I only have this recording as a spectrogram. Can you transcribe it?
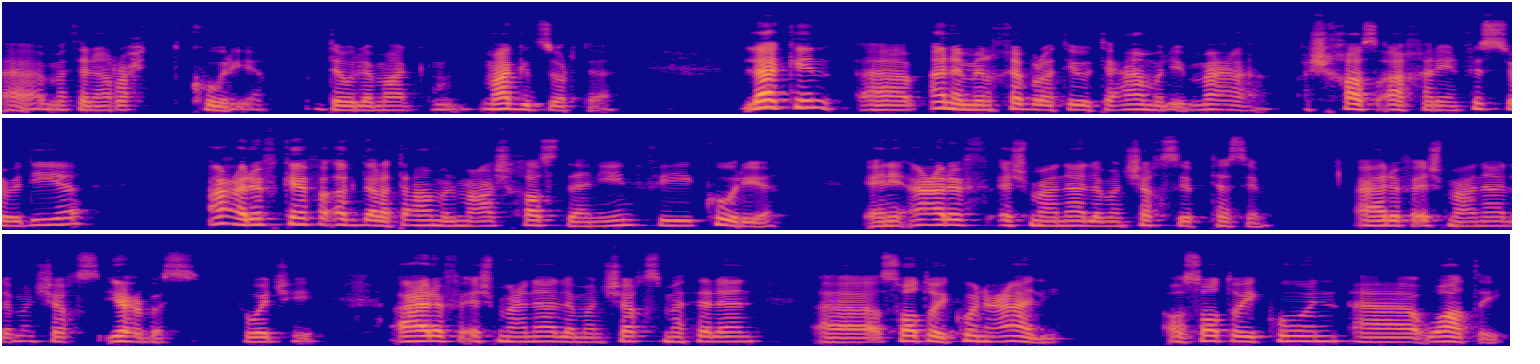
آه، مثلا رحت كوريا دولة ما قد زرتها. لكن آه، أنا من خبرتي وتعاملي مع أشخاص آخرين في السعودية أعرف كيف أقدر أتعامل مع أشخاص ثانيين في كوريا. يعني أعرف إيش معناه لما شخص يبتسم. أعرف إيش معناه لما شخص يعبس في وجهي. أعرف إيش معناه لما شخص مثلا صوته يكون عالي أو صوته يكون آه، واطي.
